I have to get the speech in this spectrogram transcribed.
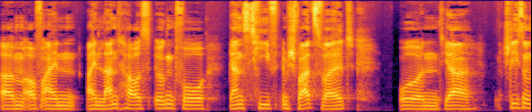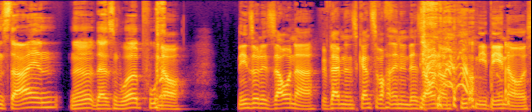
ähm, auf ein, ein Landhaus irgendwo ganz tief im Schwarzwald und ja, schließen uns da ein, ne, da ist ein Whirlpool. Genau. Nee, in so eine Sauna. Wir bleiben dann das ganze Wochenende in der Sauna und brüten Ideen aus,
